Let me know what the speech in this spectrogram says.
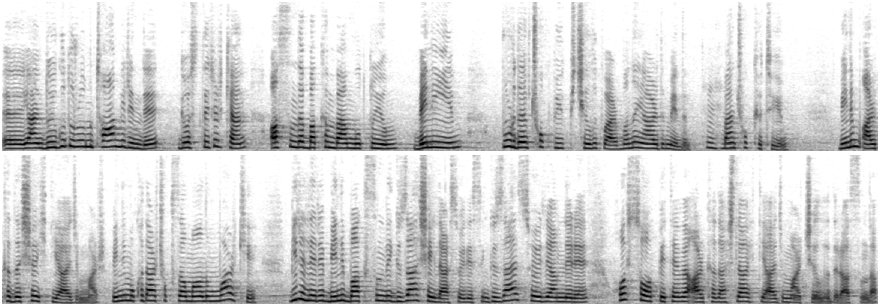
Ee, yani duygu durumu tamirinde gösterirken aslında bakın ben mutluyum, ben iyiyim. Burada çok büyük bir çığlık var. Bana yardım edin. Ben çok kötüyüm. Benim arkadaşa ihtiyacım var. Benim o kadar çok zamanım var ki birileri beni baksın ve güzel şeyler söylesin. Güzel söylemlere, hoş sohbete ve arkadaşlığa ihtiyacım var çığlığıdır aslında.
